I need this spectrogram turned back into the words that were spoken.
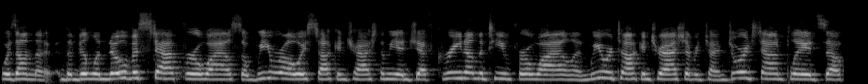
was on the the Villanova staff for a while, so we were always talking trash. Then we had Jeff Green on the team for a while, and we were talking trash every time Georgetown played. So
